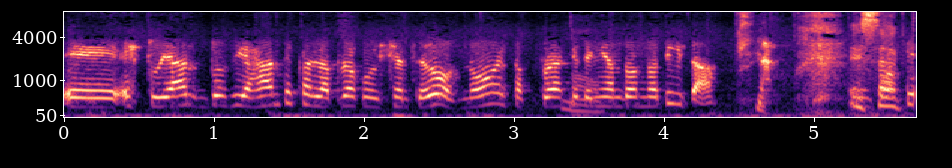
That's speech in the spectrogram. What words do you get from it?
eh, estudiar dos días antes para la prueba coeficiente 2, ¿no? Esas pruebas que tenían dos notitas. Sí. Exacto.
